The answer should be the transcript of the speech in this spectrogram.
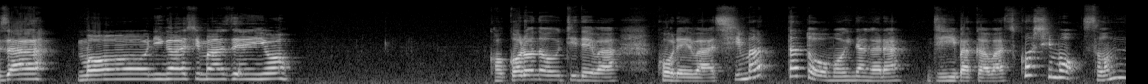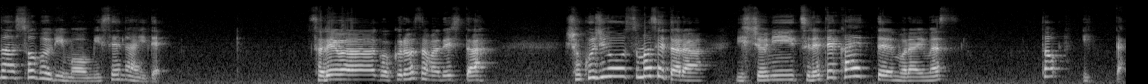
さあ、もう逃がしませんよ。心の内では、これはしまったと思いながら、ジーバカは少しもそんな素振りも見せないで。それはご苦労様でした。食事を済ませたら一緒に連れて帰ってもらいます。と言った。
